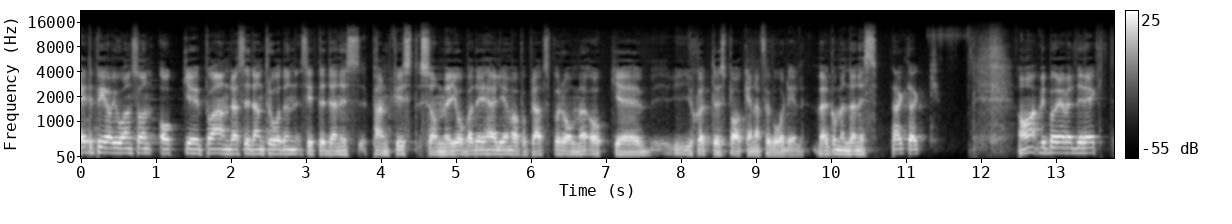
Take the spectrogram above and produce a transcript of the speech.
Jag heter P.A. Johansson och eh, på andra sidan tråden sitter Dennis Palmqvist som jobbade i helgen, var på plats på Romme och eh, skötte spakarna för vår del. Välkommen Dennis! Tack, tack! Ja, vi börjar väl direkt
